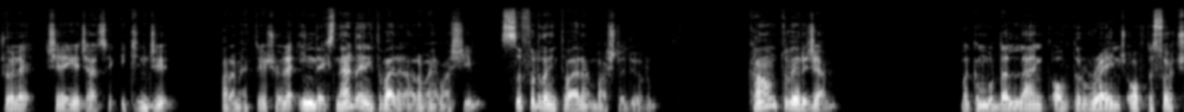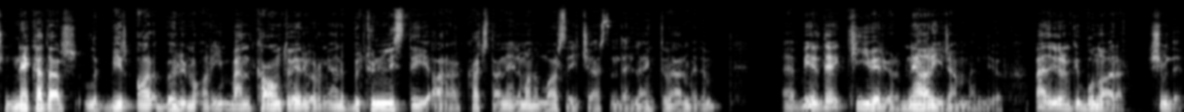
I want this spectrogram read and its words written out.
şöyle şeye geçersek ikinci parametreye şöyle index nereden itibaren aramaya başlayayım? Sıfırdan itibaren başla diyorum. Count vereceğim. Bakın burada length of the range of the search. Ne kadarlık bir ar- bölümü arayayım? Ben count veriyorum. Yani bütün listeyi ara. Kaç tane elemanım varsa içerisinde. Length vermedim. Ee, Bir de key veriyorum. Ne arayacağım ben diyor. Ben diyorum ki bunu ara. Şimdi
